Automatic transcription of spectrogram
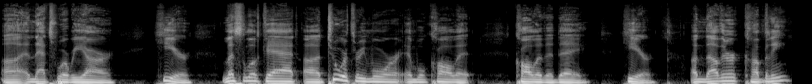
Uh, and that's where we are here. Let's look at uh, two or three more, and we'll call it call it a day here. Another company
